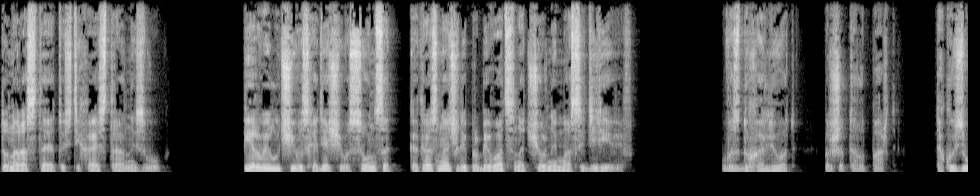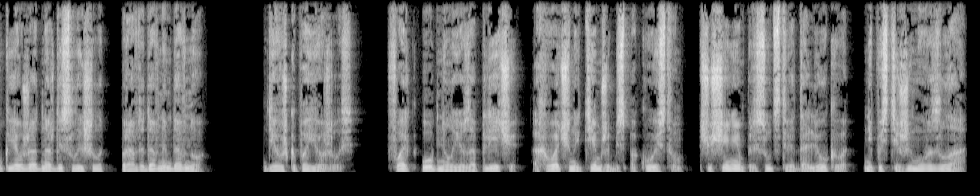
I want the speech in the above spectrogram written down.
то нарастая, то стихая странный звук. Первые лучи восходящего солнца как раз начали пробиваться над черной массой деревьев. «Воздухолет!» — прошептала Парт. «Такой звук я уже однажды слышала, правда, давным-давно». Девушка поежилась. Фальк обнял ее за плечи, охваченный тем же беспокойством, ощущением присутствия далекого, непостижимого зла,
